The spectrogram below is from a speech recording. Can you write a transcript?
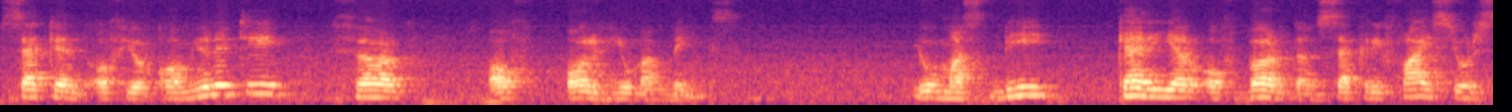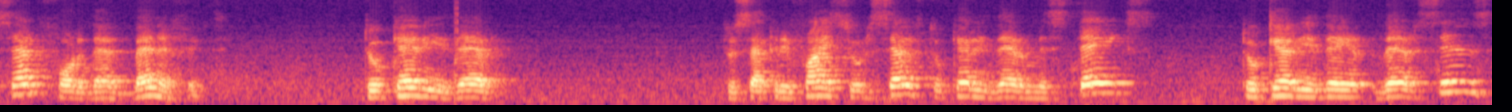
second of your community third of all human beings. You must be carrier of burden. Sacrifice yourself for their benefit. To carry their to sacrifice yourself to carry their mistakes to carry their, their sins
